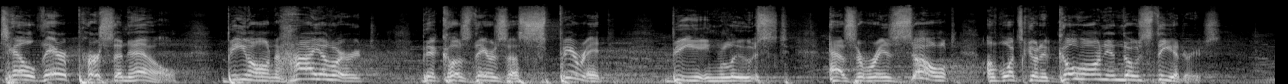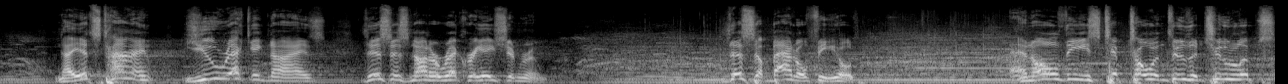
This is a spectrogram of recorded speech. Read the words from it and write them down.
tell their personnel be on high alert because there's a spirit being loosed as a result of what's going to go on in those theaters. Now it's time you recognize this is not a recreation room. This is a battlefield. And all these tiptoeing through the tulips,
